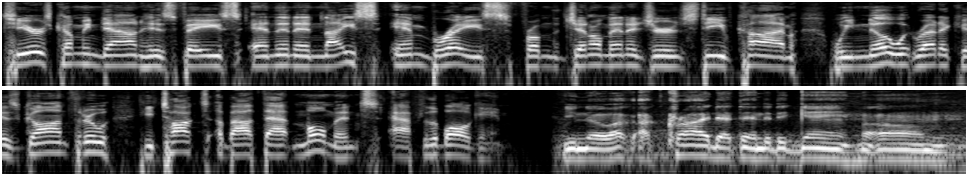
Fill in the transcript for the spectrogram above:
tears coming down his face, and then a nice embrace from the general manager, Steve Keim. We know what Reddick has gone through. He talked about that moment after the ball game. You know, I, I cried at the end of the game, um,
